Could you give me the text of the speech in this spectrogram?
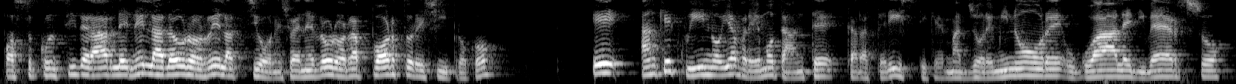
posso considerarle nella loro relazione, cioè nel loro rapporto reciproco e anche qui noi avremo tante caratteristiche, maggiore, minore, uguale, diverso,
